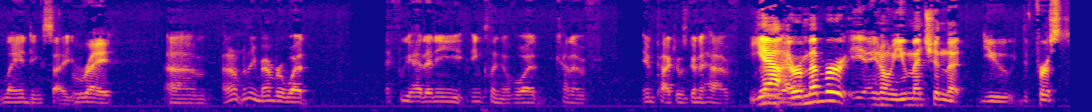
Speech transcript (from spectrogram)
landing site. Right. Um, I don't really remember what if we had any inkling of what kind of impact it was going to have. Yeah, I remember. You know, you mentioned that you first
